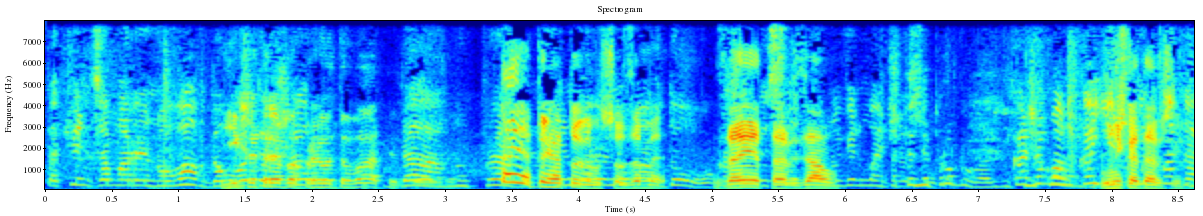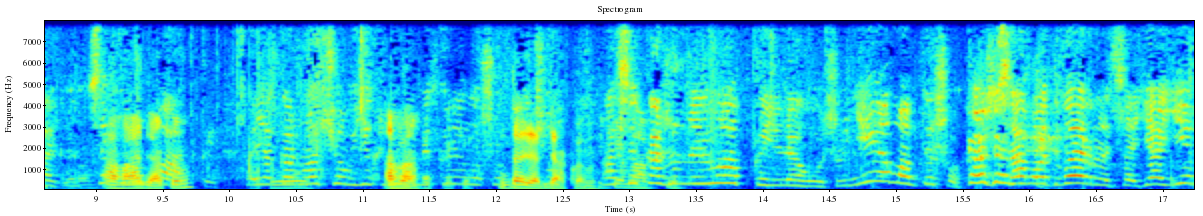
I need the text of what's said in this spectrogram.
Так він замаринував, довго Їх ще держав. треба приготувати. Да, ну правильно. я приготовив, що за маринував довго. за Казали, это світло, взяв. ну, він менше А ти не пробував їх? Каже, ніколи? мамка, їж Ніколи в житті. подай. Це Ага, дякую. лопатки. А я кажу, а що в їх Ага. не крило, що Да, я дякую. А це кажу, не лапки і лягушу. Ні, мам, ти що? Каже- Сам одвернеться, я їм,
